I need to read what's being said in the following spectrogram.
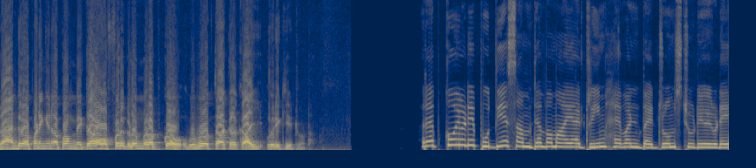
ഗ്രാൻഡ് ഓപ്പണിംഗിനൊപ്പം മെഗാ ഓഫറുകളും റബ്കോ ഉപഭോക്താക്കൾക്കായി ഒരുക്കിയിട്ടുണ്ട്. റെപ്കോയുടെ പുതിയ സംരംഭമായ ഡ്രീം ഹെവൻ ബെഡ്റൂം സ്റ്റുഡിയോയുടെ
